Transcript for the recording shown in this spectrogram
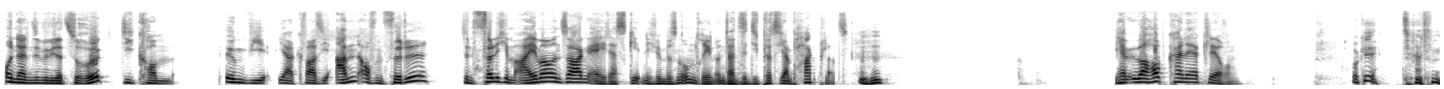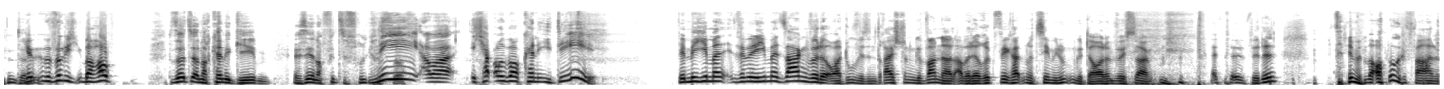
Und dann sind wir wieder zurück. Die kommen irgendwie, ja, quasi an auf dem Viertel, sind völlig im Eimer und sagen, ey, das geht nicht, wir müssen umdrehen. Und dann sind die plötzlich am Parkplatz. Mhm. Ich habe überhaupt keine Erklärung. Okay. Dann, Ich habe dann, wirklich überhaupt. du sollst ja noch keine geben. Es ist ja noch viel zu früh. Christoph. Nee, aber ich habe auch überhaupt keine Idee. Wenn mir jemand, wenn mir jemand sagen würde, oh du, wir sind drei Stunden gewandert, aber der Rückweg hat nur zehn Minuten gedauert, dann würde ich sagen, bitte? Seid ihr mit dem Auto gefahren?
